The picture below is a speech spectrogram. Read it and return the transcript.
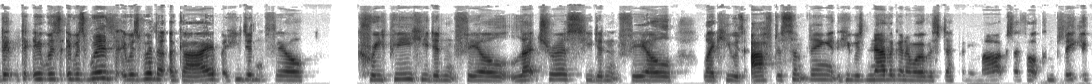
It was it was with it was with a guy, but he didn't feel creepy. He didn't feel lecherous. He didn't feel like he was after something. He was never going to overstep any marks. I felt completely,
